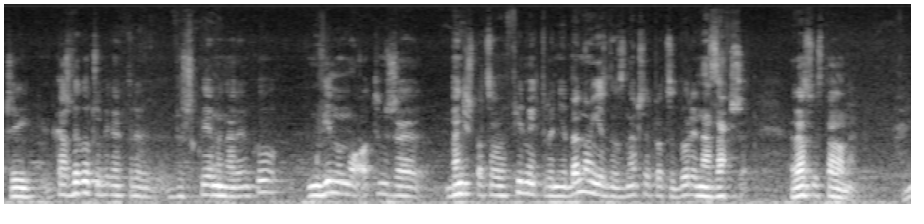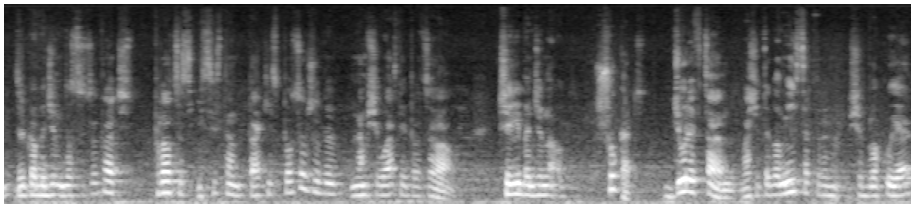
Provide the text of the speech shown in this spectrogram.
Czyli każdego człowieka, który wyszukujemy na rynku, mówimy mu o tym, że będziesz pracował w firmie, które nie będą jednoznaczne procedury na zawsze, raz ustalone. Tylko będziemy dostosować proces i system w taki sposób, żeby nam się łatwiej pracowało. Czyli będziemy szukać dziury w całym, właśnie tego miejsca, które się blokuje,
